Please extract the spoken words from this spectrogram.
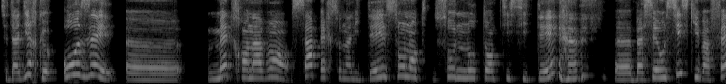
C'est-à-dire que oser mettre en avant sa personnalité, son, son authenticité, euh, bah, c'est aussi ce qui va faire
